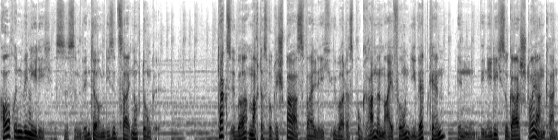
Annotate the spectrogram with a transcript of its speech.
Auch in Venedig ist es im Winter um diese Zeit noch dunkel. Tagsüber macht das wirklich Spaß, weil ich über das Programm im iPhone die Webcam in Venedig sogar steuern kann.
